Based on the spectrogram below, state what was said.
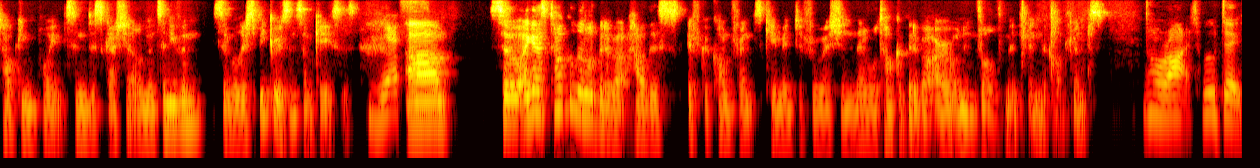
talking points and discussion elements and even similar speakers in some cases. Yes. Um, so I guess talk a little bit about how this IFCA conference came into fruition, and then we'll talk a bit about our own involvement in the conference. All right, we'll do.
